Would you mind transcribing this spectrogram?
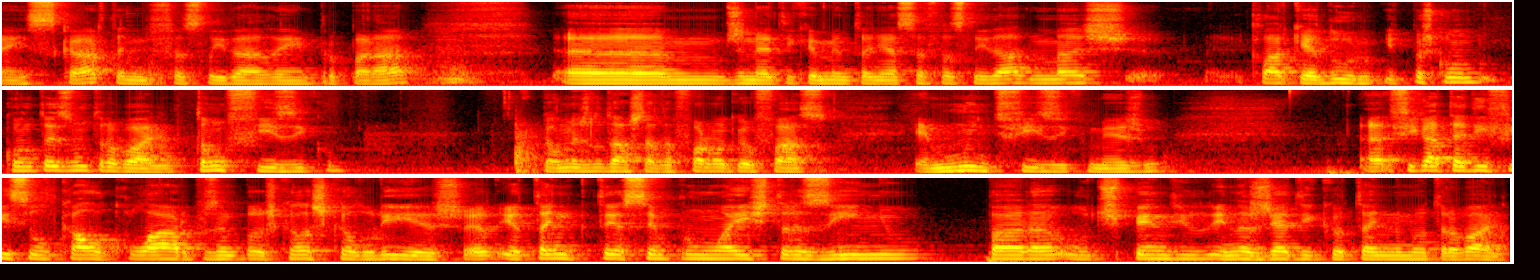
em, em secar, tenho facilidade em preparar, um, geneticamente tenho essa facilidade, mas claro que é duro. E depois quando, quando tens um trabalho tão físico, pelo menos da forma que eu faço, é muito físico mesmo, uh, fica até difícil de calcular, por exemplo, aquelas calorias. Eu, eu tenho que ter sempre um extrazinho para o dispêndio energético que eu tenho no meu trabalho.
